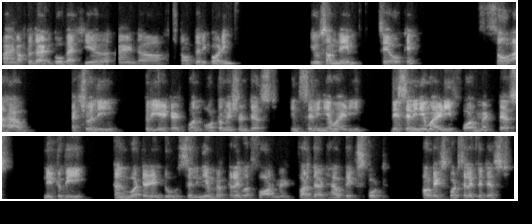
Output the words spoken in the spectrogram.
And after that, go back here and uh, stop the recording. Use some name, say okay. So I have actually created one automation test in Selenium ID. This Selenium ID format test need to be converted into Selenium WebDriver format. For that, have to export how to export, select the test,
